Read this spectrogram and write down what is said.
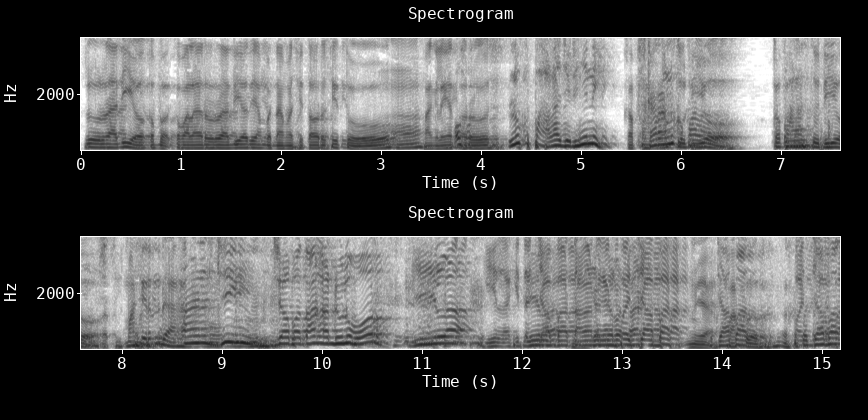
Ruru Radio, ke- kepala Ruru Radio yang bernama si Torus itu, panggilnya Torus. Lu kepala jadinya nih. Kepala Sekarang lu studio. Kepala studio. Masih rendah. Anjing, jabat tangan dulu, Bor. Gila. Gila kita jabat tangan dengan Jabat pejabat. Iya, Pejabat. lu. Pejabat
